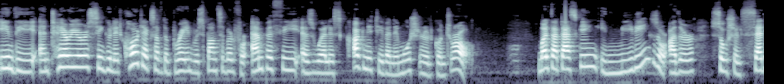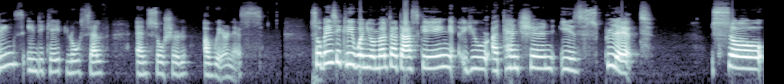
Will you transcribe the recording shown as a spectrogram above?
in the anterior cingulate cortex of the brain responsible for empathy as well as cognitive and emotional control. Multitasking in meetings or other social settings indicate low self and social awareness. So basically, when you're multitasking, your attention is split. So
